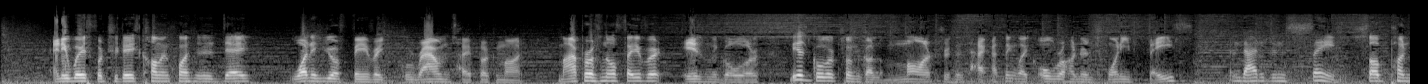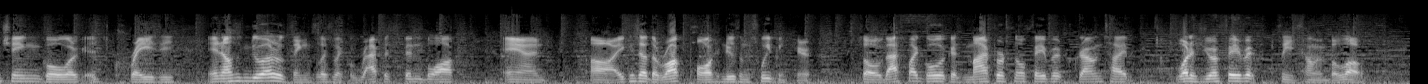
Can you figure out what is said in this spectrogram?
Anyways, for today's comment question of the day, what is your favorite ground type Pokemon? My personal favorite is the Golurk, because Golurk's got a monstrous attack, I think like over 120 base, and that is insane. Sub-punching Golurk is crazy and also can do other things like like rapid spin block and uh, it can set the rock polish and do some sweeping here. So that's why Golurk is my personal favorite ground type. What is your favorite? Please comment below.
